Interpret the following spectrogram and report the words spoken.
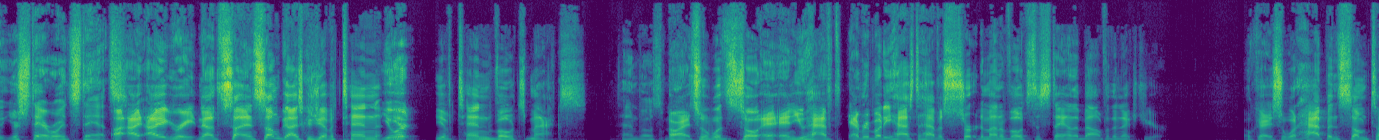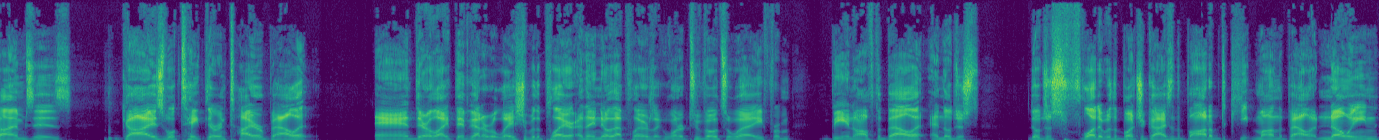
your steroid stance. I, I agree. Now, and some guys because you have a ten, you You're- have, you have ten votes max. Ten votes. All right. So what? So and, and you have to, everybody has to have a certain amount of votes to stay on the ballot for the next year. Okay. So what happens sometimes is guys will take their entire ballot and they're like they've got a relationship with a player and they know that player is like one or two votes away from being off the ballot and they'll just they'll just flood it with a bunch of guys at the bottom to keep them on the ballot, knowing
